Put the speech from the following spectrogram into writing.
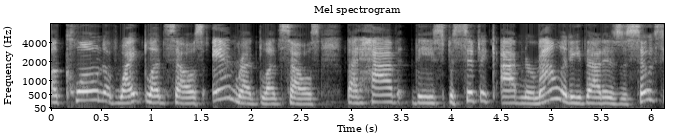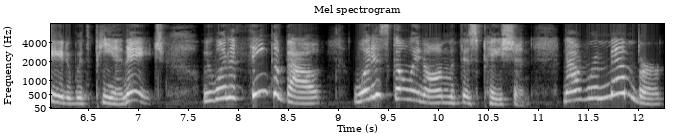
a clone of white blood cells and red blood cells that have the specific abnormality that is associated with PNH, we want to think about what is going on with this patient. Now, remember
